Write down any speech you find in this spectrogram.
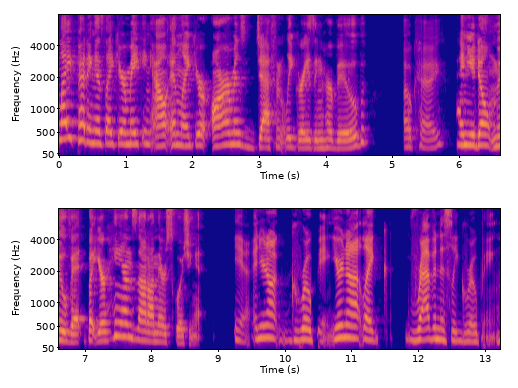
Light petting is like you're making out and like your arm is definitely grazing her boob. Okay. And you don't move it, but your hand's not on there squishing it. Yeah. And you're not groping. You're not like ravenously groping.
